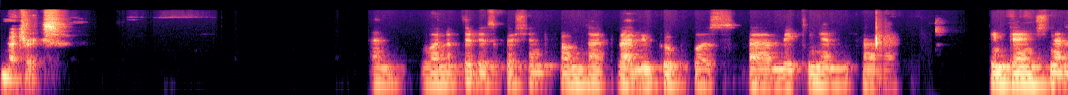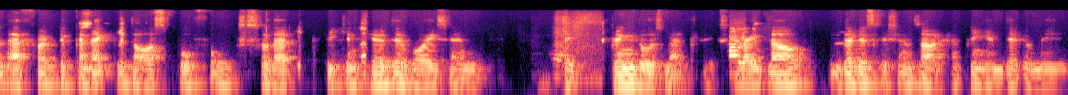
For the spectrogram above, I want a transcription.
metrics. And one of the discussion from that value group was uh, making an uh, intentional effort to connect with the OSPO folks so that we can hear their voice and like bring those metrics. Right now, the discussions are happening in their domain.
